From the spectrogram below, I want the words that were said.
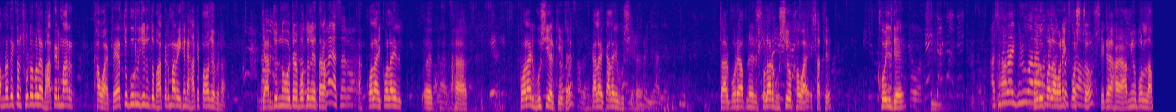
আমরা দেখতাম ছোটবেলায় ভাতের মার খাওয়ায়। তো এত গরুর জন্য তো ভাতের মার এখানে হাটে পাওয়া যাবে না। যার জন্য ওইটার বদলে তারা কলাই কলাইয়ের হ্যাঁ। কলাইয়ের ভুসি আর কি এটা। কালাই কালাই ভুসি হ্যাঁ। তারপরে আপনার সোলার ভুসিও খাওয়ায় সাথে। খৈল দেয়। গরু পালা অনেক কষ্ট। সেটা হ্যাঁ আমিও বললাম।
